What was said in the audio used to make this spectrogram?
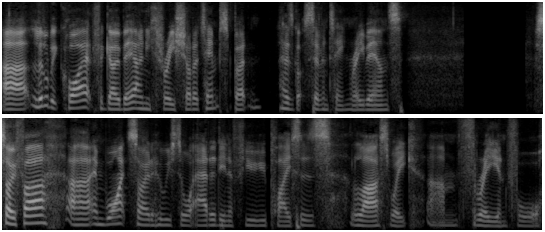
A uh, little bit quiet for Gobert, only three shot attempts, but has got 17 rebounds so far. Uh, and Whiteside, who we saw added in a few places last week, um, three and four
